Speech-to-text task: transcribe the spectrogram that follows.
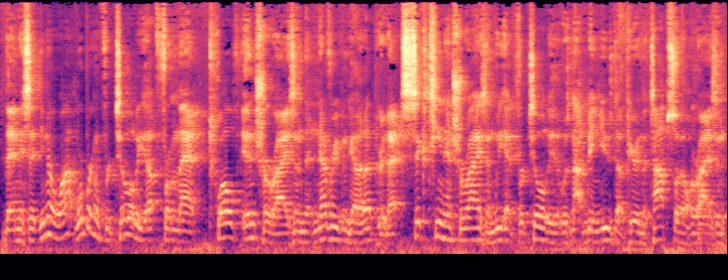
Then they said, you know what? We're bringing fertility up from that 12-inch horizon that never even got up here. That 16-inch horizon, we had fertility that was not being used up here in the topsoil horizon.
